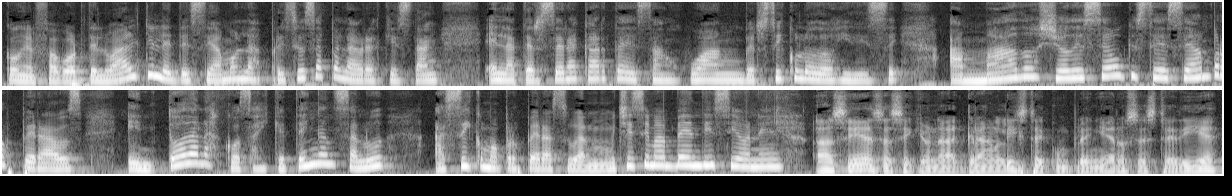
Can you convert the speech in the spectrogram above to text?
con el favor de lo alto y les deseamos las preciosas palabras que están en la tercera carta de San Juan, versículo 2 y dice, amados, yo deseo que ustedes sean prosperados en todas las cosas y que tengan salud así como prospera su alma. Muchísimas bendiciones. Así es, así que una gran lista de cumpleaños este día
